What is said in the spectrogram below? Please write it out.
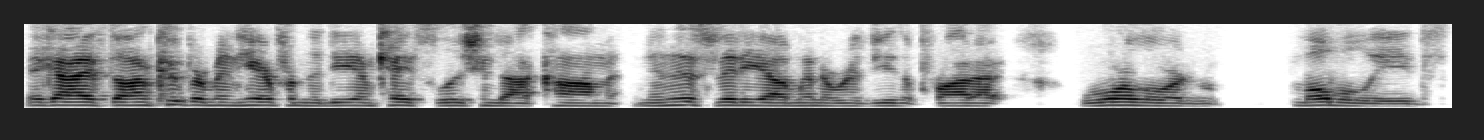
Hey guys, Don Cooperman here from the DMKSolution.com and in this video I'm going to review the product Warlord Mobile Leads.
